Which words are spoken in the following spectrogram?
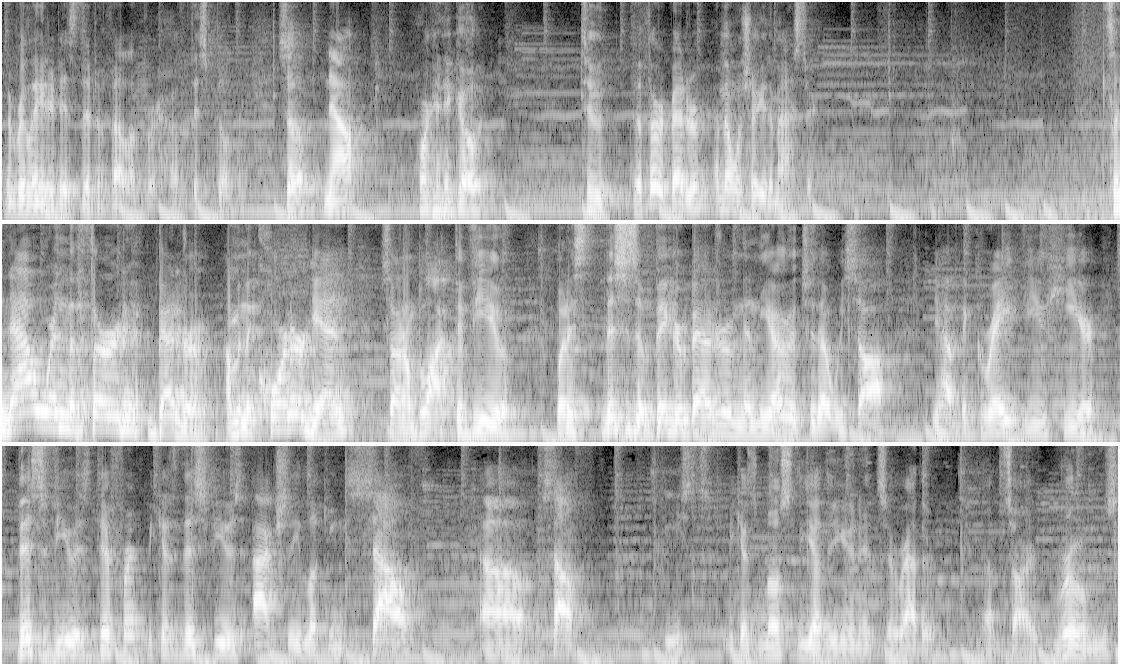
The Related is the developer of this building. So now we're gonna go to the third bedroom and then we'll show you the master. So now we're in the third bedroom. I'm in the corner again, so I don't block the view, but this is a bigger bedroom than the other two that we saw. You have the great view here. This view is different because this view is actually looking south, uh, southeast, because most of the other units are rather, I'm sorry, rooms,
